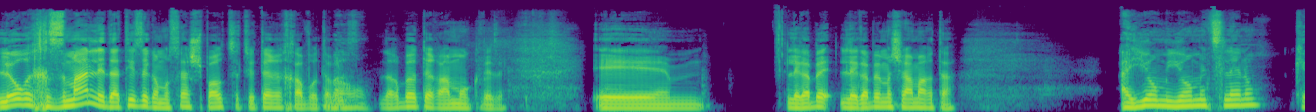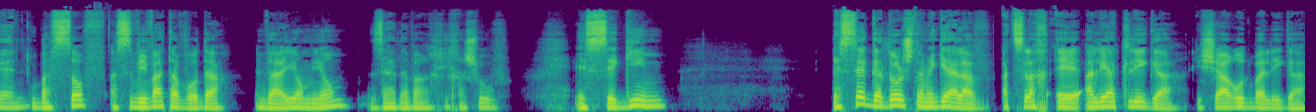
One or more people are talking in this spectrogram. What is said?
לאורך זמן לדעתי זה גם עושה השפעות קצת יותר רחבות אבל ברור. זה הרבה יותר עמוק וזה. אמ, לגבי לגבי מה שאמרת. היום יום אצלנו כן. בסוף הסביבת עבודה והיום יום זה הדבר הכי חשוב. הישגים, הישג גדול שאתה מגיע אליו, הצלח, אה, עליית ליגה, הישארות בליגה,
